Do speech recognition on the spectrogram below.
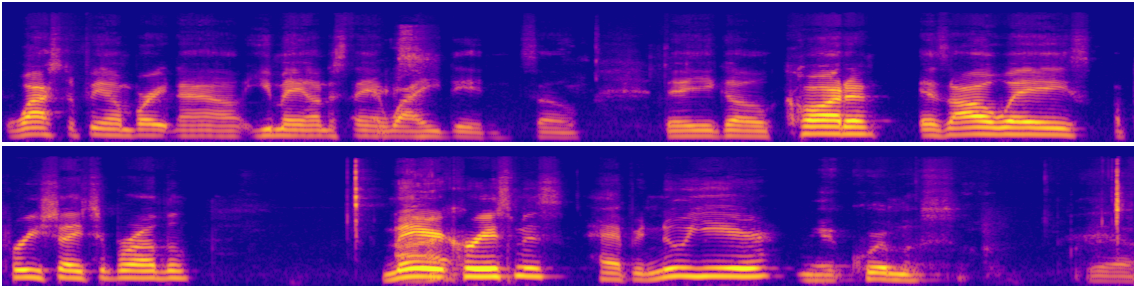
Watch the film breakdown. You may understand why he didn't. So there you go. Carter, as always, appreciate you, brother. Merry right. Christmas. Happy New Year. Merry Christmas. Yeah.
